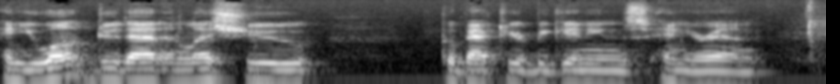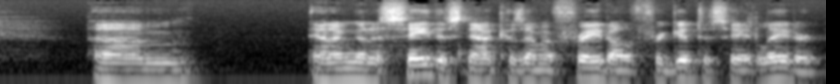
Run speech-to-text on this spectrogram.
And you won't do that unless you go back to your beginnings and your end. Um, and I'm going to say this now because I'm afraid I'll forget to say it later.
